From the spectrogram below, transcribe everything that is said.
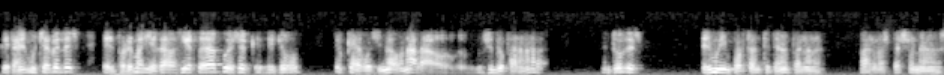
Que también muchas veces el problema llegado a cierta edad puede ser que yo, yo qué hago si no hago nada o no sirvo para nada. Entonces, es muy importante también para, para las personas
